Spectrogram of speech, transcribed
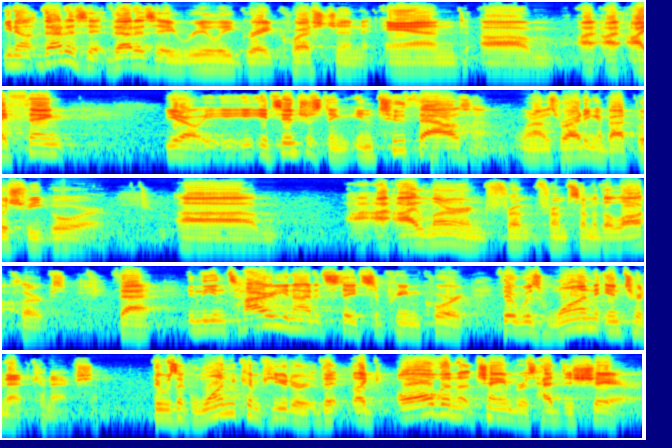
You know that is a, that is a really great question, and um, I, I, I think you know it's interesting. In 2000, when I was writing about Bush v. Gore, um, I, I learned from from some of the law clerks that in the entire United States Supreme Court there was one internet connection. There was like one computer that like all the chambers had to share.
